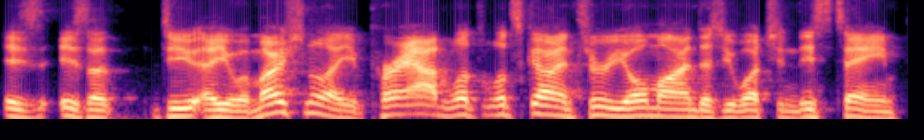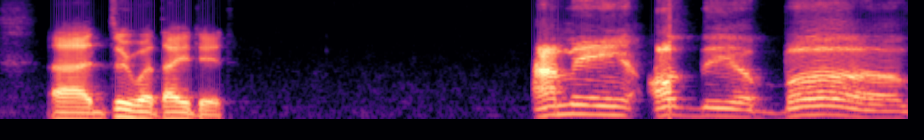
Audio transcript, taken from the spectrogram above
Is is it do you are you emotional? Are you proud? What what's going through your mind as you're watching this team uh, do what they did? I mean, all the above,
